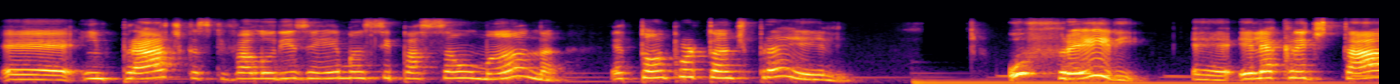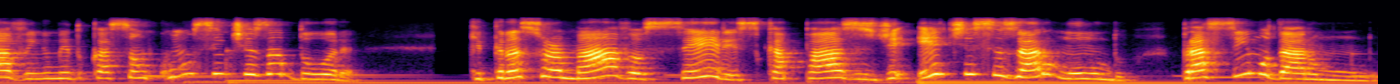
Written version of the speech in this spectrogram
é, em práticas que valorizem a emancipação humana é tão importante para ele. O Freire, é, ele acreditava em uma educação conscientizadora, que transformava os seres capazes de eticizar o mundo, para assim mudar o mundo.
